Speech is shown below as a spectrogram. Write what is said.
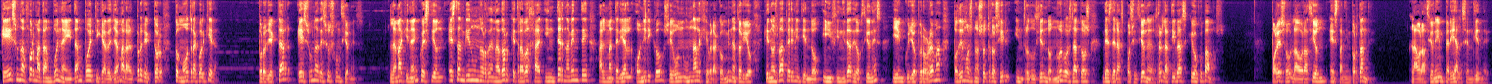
que es una forma tan buena y tan poética de llamar al proyector como otra cualquiera. Proyectar es una de sus funciones. La máquina en cuestión es también un ordenador que trabaja internamente al material onírico según un álgebra combinatorio que nos va permitiendo infinidad de opciones y en cuyo programa podemos nosotros ir introduciendo nuevos datos desde las posiciones relativas que ocupamos. Por eso la oración es tan importante. La oración imperial, se entiende,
